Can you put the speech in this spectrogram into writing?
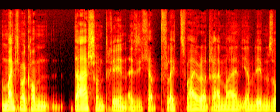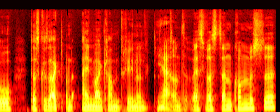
Und manchmal kommen da schon Tränen. Also ich habe vielleicht zwei oder dreimal in ihrem Leben so das gesagt und einmal kamen Tränen und Ja, und weißt du, was dann kommen müsste?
